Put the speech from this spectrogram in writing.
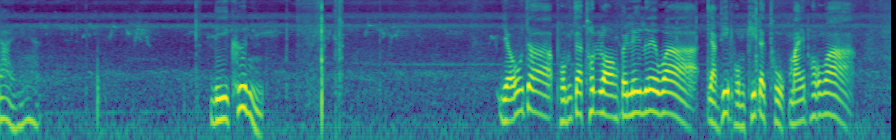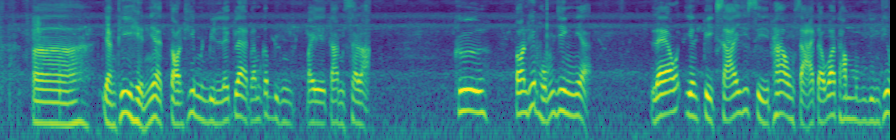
ได้ไหมเนี่ย ดีขึ้น เดี๋ยวจะผมจะทดลองไปเรื่อย ๆ ว่า อย่างที่ผมคิดจะถูกไหมเพราะว่าเอ่ออย่างที่เห็นเนี่ยตอนที่มันบินแรกๆแล้วมันก็บินไปตามอิสระคือตอนที่ผมยิงเนี่ยแล้วเอียงปีกซ้ายที่ 4 5 องศา แต่ว่าทำมุมยิงที่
